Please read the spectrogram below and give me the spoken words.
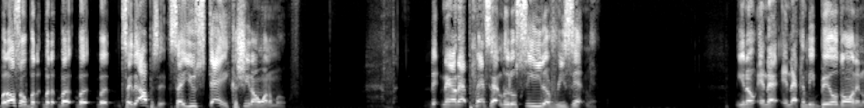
but also, but but but but but say the opposite. Say you stay because she don't want to move. Now that plants that little seed of resentment. You know, and that and that can be built on and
